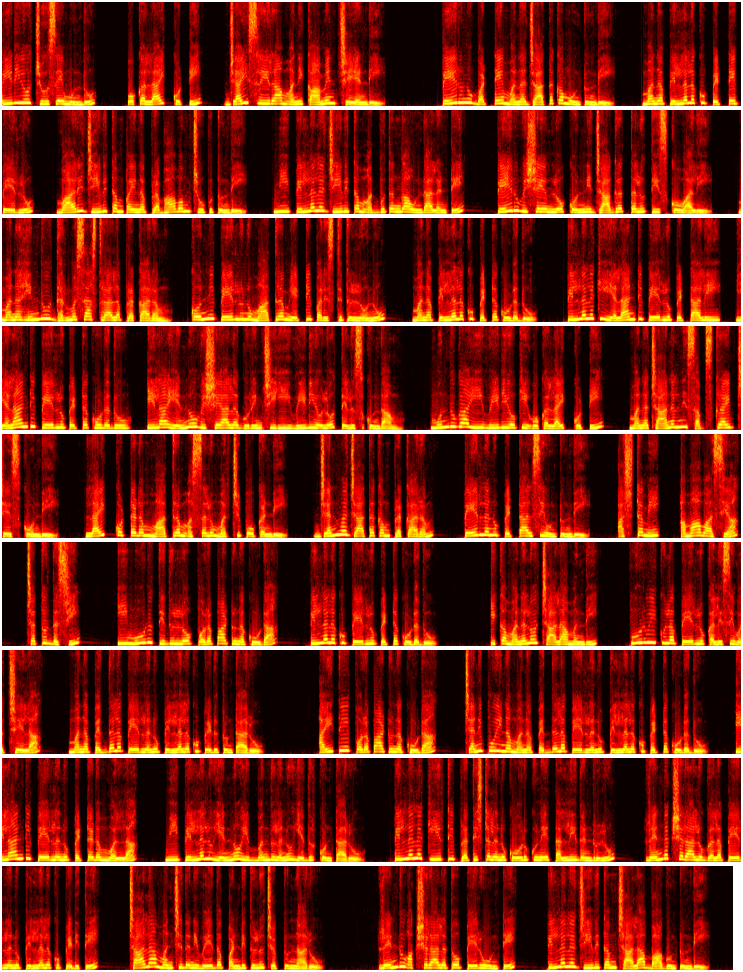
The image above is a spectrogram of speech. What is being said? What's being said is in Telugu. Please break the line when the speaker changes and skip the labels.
వీడియో చూసే ముందు ఒక లైక్ కొట్టి జై శ్రీరామ్ అని కామెంట్ చేయండి. పేరును బట్టే మన జాతకం ఉంటుంది. మన పిల్లలకు పెట్టే పేర్లు వారి జీవితంపైన ప్రభావం చూపుతుంది. మీ పిల్లల జీవితం అద్భుతంగా ఉండాలంటే పేరు విషయంలో కొన్ని జాగ్రత్తలు తీసుకోవాలి. మన హిందూ ధర్మశాస్త్రాల ప్రకారం కొన్ని పేర్లును మాత్రం ఎట్టి పరిస్థితుల్లోనూ మన పిల్లలకు పెట్టకూడదు. పిల్లలకి ఎలాంటి పేర్లు పెట్టాలి? ఎలాంటి పేర్లు పెట్టకూడదు? ఇలా ఎన్నో విషయాల గురించి ఈ వీడియోలో తెలుసుకుందాం. ముందుగా ఈ వీడియోకి ఒక లైక్ కొట్టి మన ఛానల్ని సబ్స్క్రైబ్ చేసుకోండి. లైక్ కొట్టడం మాత్రం అస్సలు మర్చిపోకండి. జన్మ జాతకం ప్రకారం పేర్లను పెట్టాల్సి ఉంటుంది. అష్టమి అమావాస్య చతుర్దశి ఈ మూడు తిథుల్లో పొరపాటున కూడా పిల్లలకు పేర్లు పెట్టకూడదు. ఇక మనలో చాలామంది పూర్వీకుల పేర్లు కలిసి వచ్చేలా మన పెద్దల పేర్లను పిల్లలకు పెడుతుంటారు. అయితే పొరపాటున కూడా చనిపోయిన మన పెద్దల పేర్లను పిల్లలకు పెట్టకూడదు. ఇలాంటి పేర్లను పెట్టడం వల్ల మీ పిల్లలు ఎన్నో ఇబ్బందులను ఎదుర్కొంటారు. పిల్లల కీర్తి ప్రతిష్టలను కోరుకునే తల్లిదండ్రులు రెండక్షరాలు గల పేర్లను పిల్లలకు పెడితే చాలా మంచిదని వేద పండితులు చెప్తున్నారు. రెండు అక్షరాలతో పేరు ఉంటే పిల్లల జీవితం చాలా బాగుంటుంది.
